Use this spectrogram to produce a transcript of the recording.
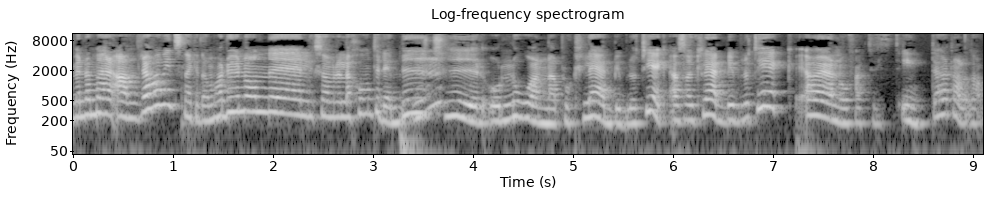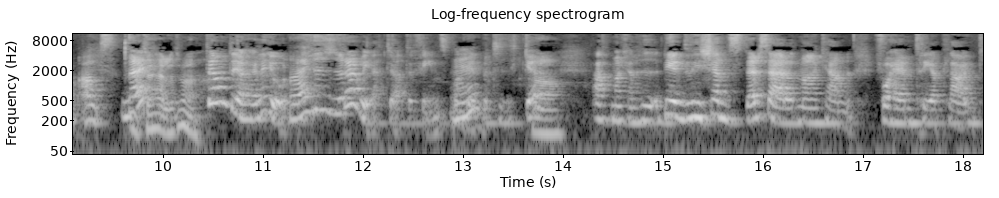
Men de här andra har vi inte snackat om. Har du någon eh, liksom, relation till det? Byt, hyr och låna på klädbibliotek. Alltså klädbibliotek har jag nog faktiskt inte hört talas om alls. Nej, Inte heller tror jag. det har inte jag heller gjort. Nej. Hyra vet jag att det finns på en Mm. del butiker. Ja. Att man kan hyra, det, finns tjänster så här att man kan få hem tre plagg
